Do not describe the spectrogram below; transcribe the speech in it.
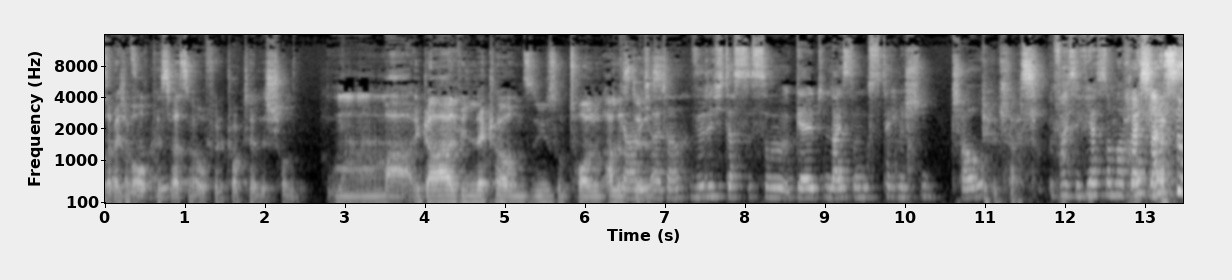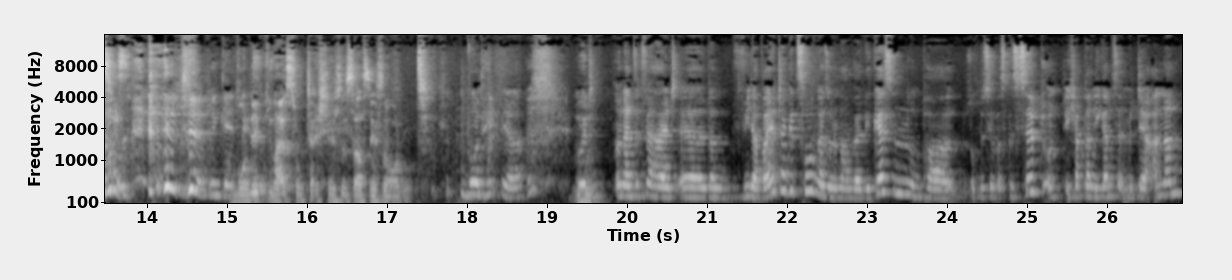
da wäre ich aber auch pisst. 13 Euro für einen Cocktail ist schon. Ja. Ma, egal wie lecker und süß und toll und alles Gar nicht, ist. Alter. Würde ich, das ist so geldleistungstechnisch Ciao. Geldleistung. Weiß ich, wie heißt es nochmal? Preisleistung. Monetenleistung technisch ist das nicht so gut. Moneten, ja. Gut. Mhm. Und dann sind wir halt äh, dann wieder weitergezogen. Also dann haben wir gegessen, so ein paar, so ein bisschen was gesippt und ich habe dann die ganze Zeit mit der anderen,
